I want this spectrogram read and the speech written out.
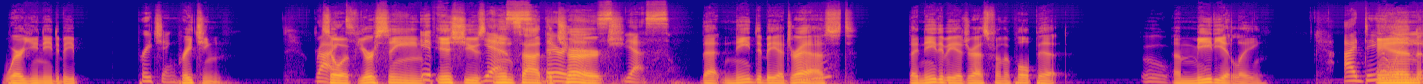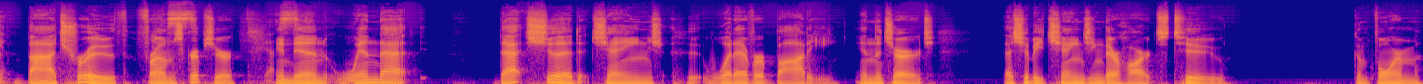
where you need to be preaching preaching. Right So if you're seeing If- issues Yes, inside the there it is. church yes that need to be mm-hmm. addressed, they need to be addressed from the pulpit Ooh. immediately ideally and by truth from Yes. scripture yes. and then when that that should change whatever body in the church that should be changing their hearts to conform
